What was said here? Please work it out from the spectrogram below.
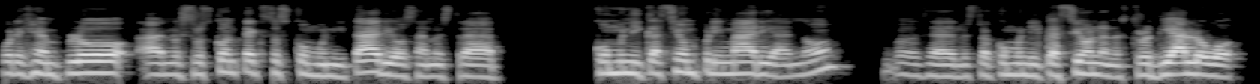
por ejemplo, a nuestros contextos comunitarios, a nuestra comunicación primaria, ¿no? O sea, nuestra comunicación, a nuestro diálogo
